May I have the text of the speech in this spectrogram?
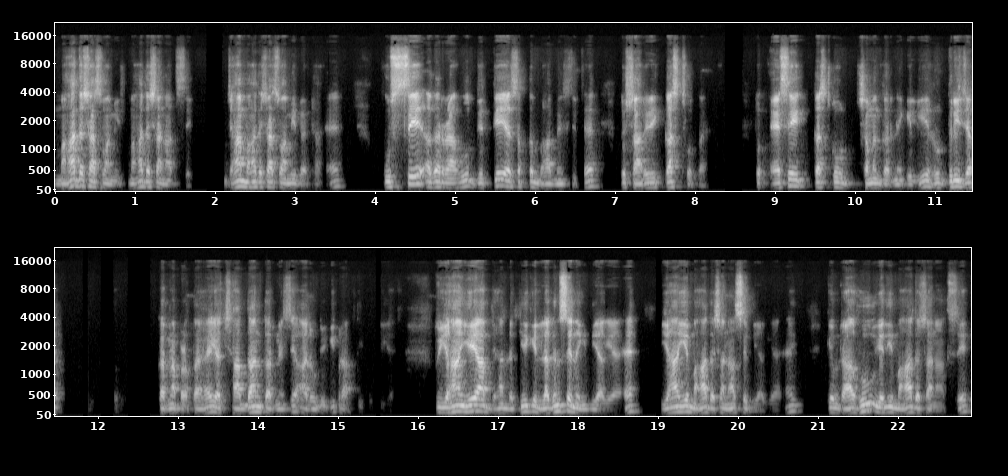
महादशा स्वामी, महादशानाथ से, जहाँ महादशा स्वामी बैठा है, उससे अगर राहु द्वितीय या सप्तम भाव में स्थित है तो शारीरिक कष्ट होता है। तो ऐसे कष्ट को शमन करने के लिए रुद्री जप करना पड़ता है या छापदान करने से आरोग्य की प्राप्ति होती है। तो यहाँ ये आप ध्यान रखिए कि लगन से नहीं दिया गया है, यहाँ ये महादशानाथ से दिया गया है। कि राहु यदि महादशानाथ से,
